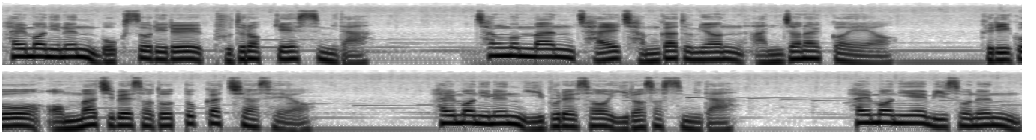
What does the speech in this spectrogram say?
할머니는 목소리를 부드럽게 했습니다. 창문만 잘 잠가두면 안전할 거예요. 그리고 엄마 집에서도 똑같이 하세요. 할머니는 이불에서 일어섰습니다. 할머니의 미소는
